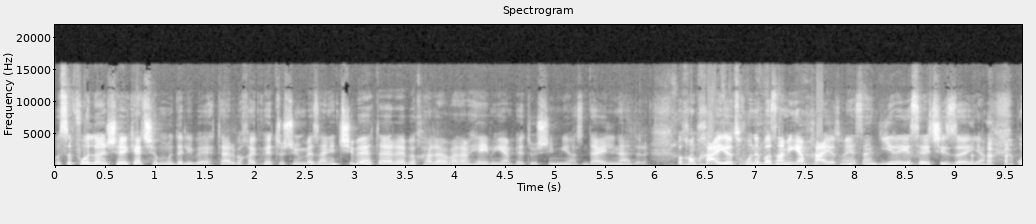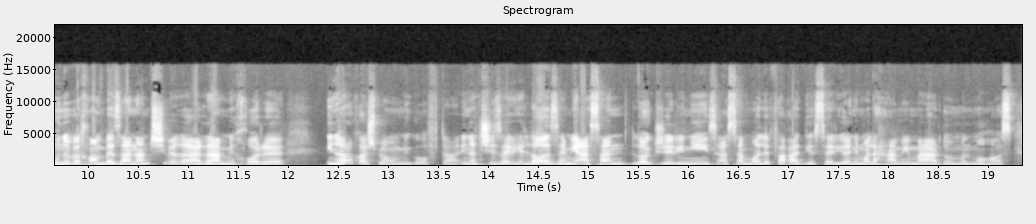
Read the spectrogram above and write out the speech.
واسه فلان شرکت چه مدلی بهتره؟ بخوای پتروشیمی بزنی چی بهتره؟ بخاطر منم هی میگم پتروشیمی اصلا دلیلی نداره. بخوام خیاط خونه بازم میگم خیاط خونه. اصلا گیر یه سری چیزایی اونو بخوام بزنم چی به دردم می‌خوره؟ اینا رو کاش بهمون می‌گفتن. اینا چیزایی لازمی اصلا لاکچری نیست. اصلا مال فقط یه سریانی مال همه مردم مال ماهاست.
